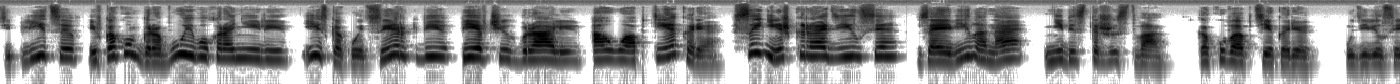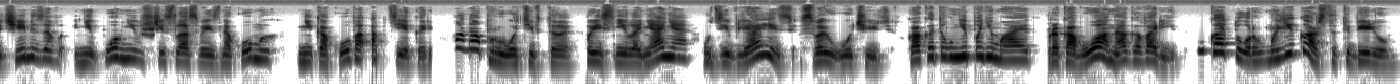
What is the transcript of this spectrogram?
Теплицев, и в каком гробу его хоронили, и из какой церкви певчих брали. А у аптекаря сынишка родился, заявила она не без торжества. Какого аптекаря? Удивился Чемизов, не помнив числа своих знакомых никакого аптекаря. «А напротив-то», — пояснила няня, удивляясь, в свою очередь, как это он не понимает, про кого она говорит, у которого мы лекарства-то берем.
